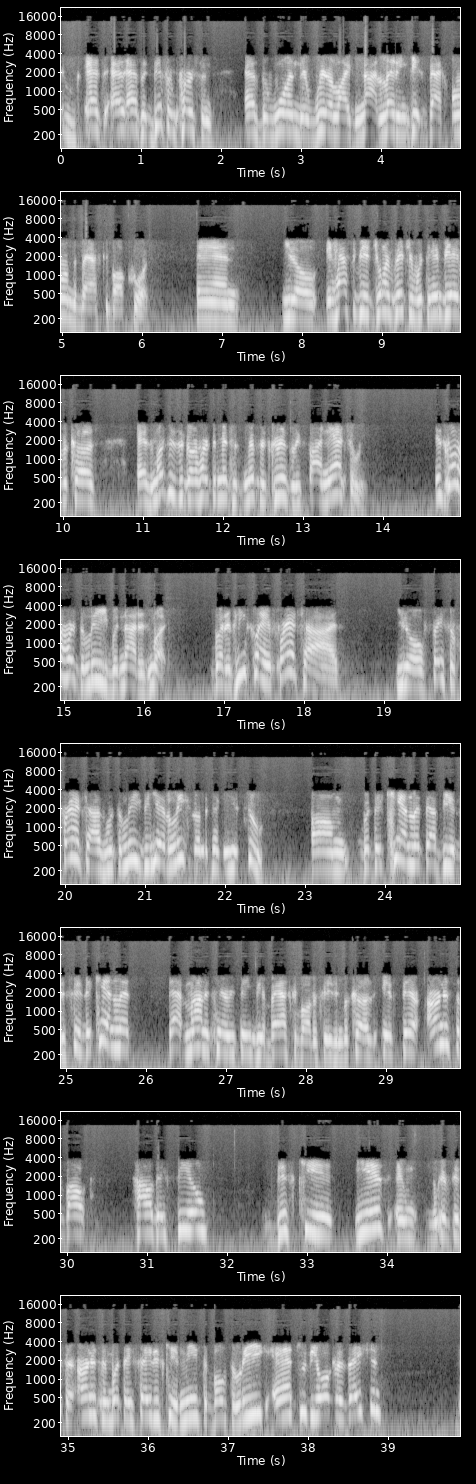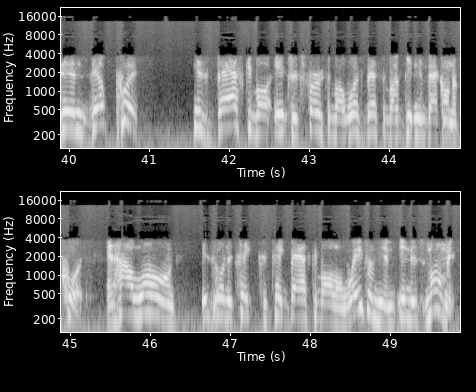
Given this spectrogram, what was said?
as, as, as a different person as the one that we're like not letting get back on the basketball court. And, you know, it has to be a joint venture with the NBA because as much as it's going to hurt the Memphis, Memphis Grizzlies financially, it's going to hurt the league, but not as much. But if he's playing franchise, you know, face a franchise with the league, then yeah, the league's going to take a hit too. Um, but they can't let that be a decision. They can't let that monetary thing be a basketball decision because if they're earnest about how they feel this kid is, and if, if they're earnest in what they say this kid means to both the league and to the organization, then they'll put his basketball interest first about what's best about getting him back on the court and how long it's going to take to take basketball away from him in this moment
